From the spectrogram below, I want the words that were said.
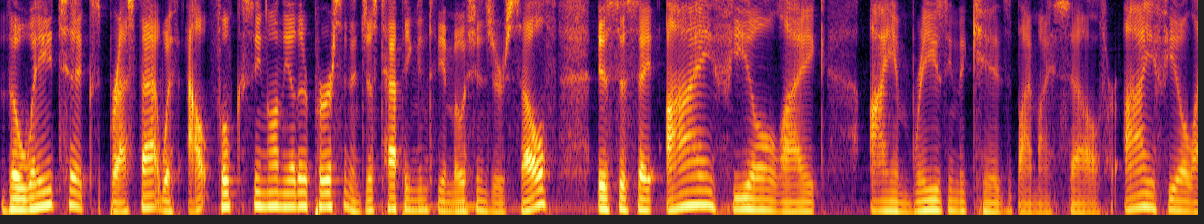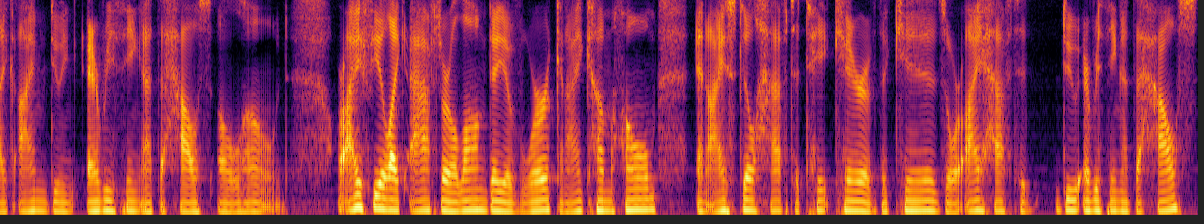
the way to express that without focusing on the other person and just tapping into the emotions yourself is to say, I feel like I am raising the kids by myself, or I feel like I'm doing everything at the house alone, or I feel like after a long day of work and I come home and I still have to take care of the kids, or I have to do everything at the house,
